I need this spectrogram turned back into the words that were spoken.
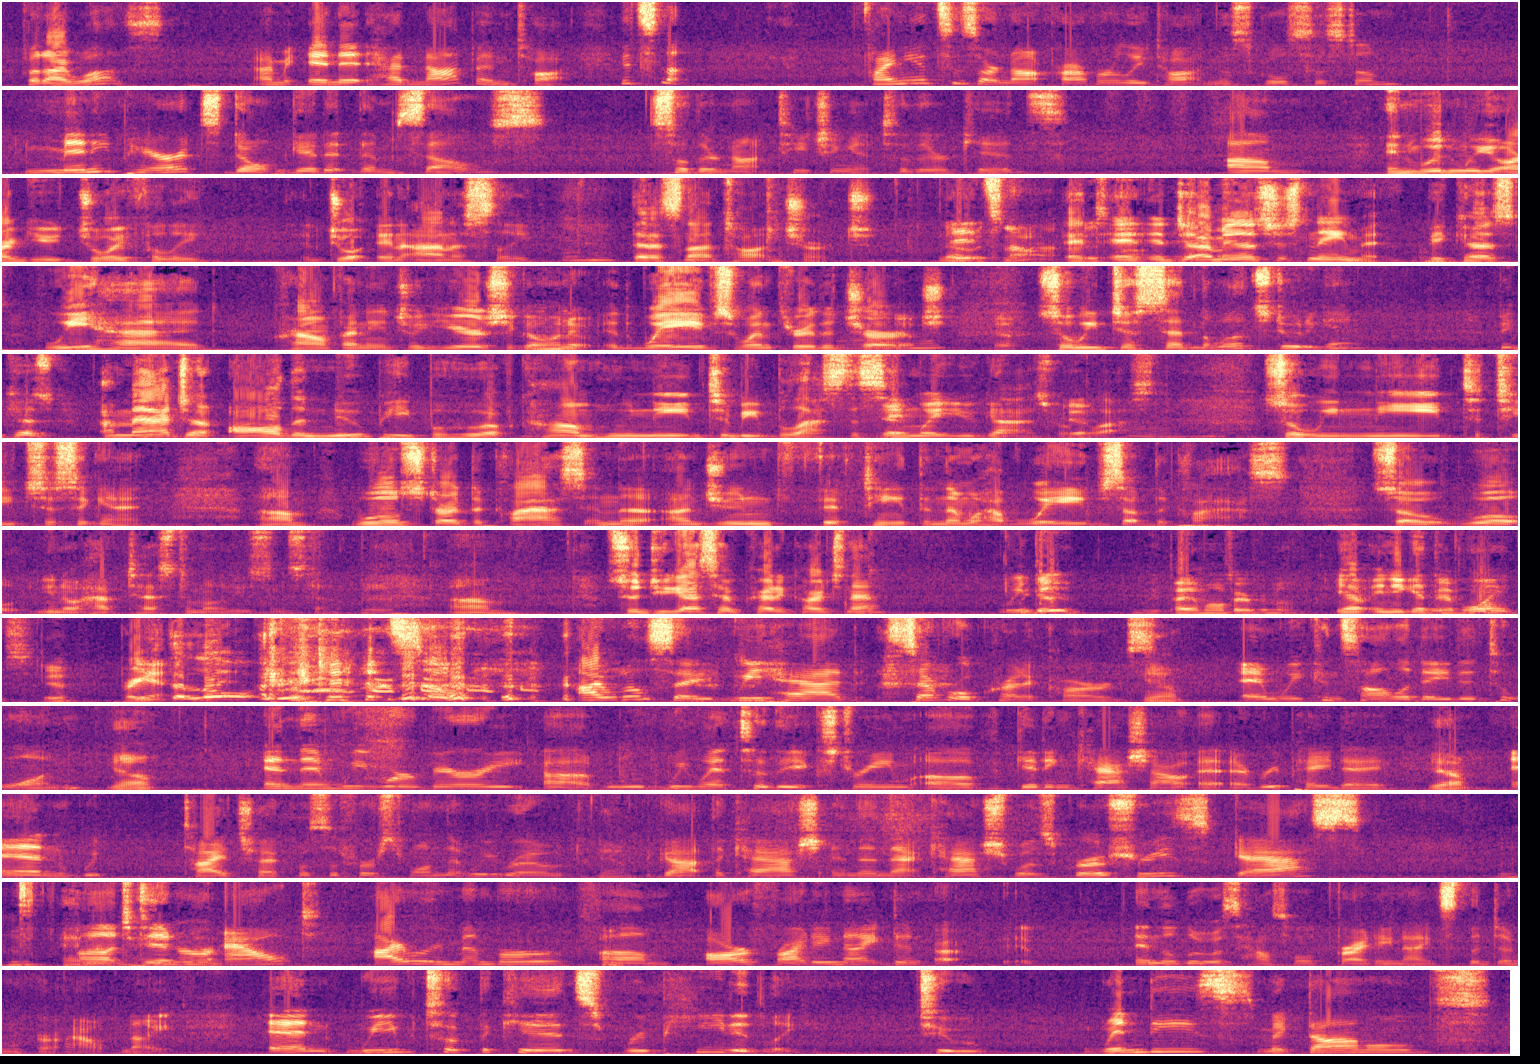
But I was. I mean, and it had not been taught. It's not, finances are not properly taught in the school system. Many parents don't get it themselves, so they're not teaching it to their kids. Um, And wouldn't we argue joyfully, jo- and honestly, Mm-hmm. that it's not taught in church? No, It's it's, not. not. It, It's it, not. it, I mean, let's just name it because we had Crown Financial years ago, and it, it- waves went through the church. Yep. So we just said, let's do it again. Because imagine all the new people who have come who need to be blessed the same Yep. way you guys were Yep. blessed. So we need to teach this again. Um, we'll start the class in the on June fifteenth, and then we'll have waves of the class. So we'll you know have testimonies and stuff. Um, so do you guys have credit cards now? we, do. We pay them off every month. Yeah, and you get We the have one. points. Yeah. Praise Yeah. the Lord. so I will say we had several credit cards, yeah, and we consolidated to one. yeah, and then we were very uh, we, we went to the extreme of getting cash out at every payday. Yeah. and we tithe check was the first one that we wrote. Yeah. we got the cash and then that cash was groceries gas uh, dinner out. I remember um, our friday night dinner uh, in the lewis household friday nights the dinner out night. And we took the kids repeatedly to wendy's mcdonald's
